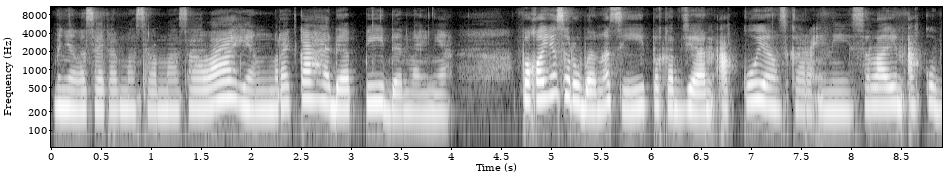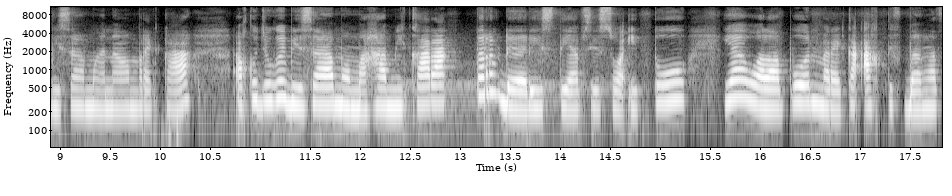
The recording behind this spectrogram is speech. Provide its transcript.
menyelesaikan masalah-masalah yang mereka hadapi dan lainnya. Pokoknya seru banget sih pekerjaan aku yang sekarang ini. Selain aku bisa mengenal mereka, aku juga bisa memahami karakter dari setiap siswa itu. Ya walaupun mereka aktif banget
